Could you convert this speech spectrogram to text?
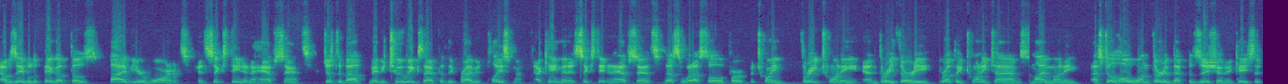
I was able to pick up those five year warrants at 16 and a half cents, just about maybe two weeks after the private placement. I came in at 16 and a half cents. That's what I sold for between 320 and 330, roughly 20 times my money. I still hold one third of that position in case it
